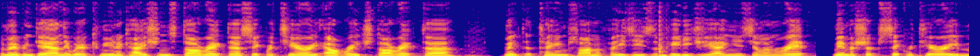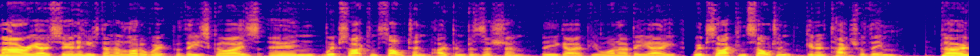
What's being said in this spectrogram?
We're moving down there. We're communications director, secretary, outreach director. Meet the team. Simon Feasy is the PDGA New Zealand rep. Membership secretary Mario Cerna. He's done a lot of work for these guys. And website consultant, open position. There you go. If you want to be a website consultant, get in touch with them. So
